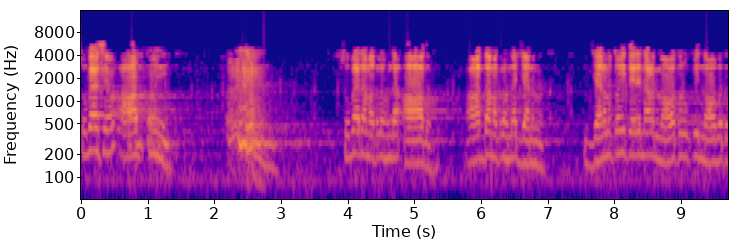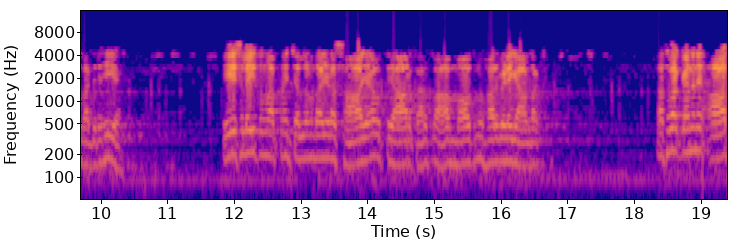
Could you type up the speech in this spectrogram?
ਸੁਬਹ ਸਿਓ ਆਦ ਤੋਂ ਹੀ। ਸੁਬਹ ਦਾ ਮਤਲਬ ਹੁੰਦਾ ਆਦ। ਆਦ ਦਾ ਮਤਲਬ ਹੁੰਦਾ ਜਨਮ। ਜਨਮ ਤੋਂ ਹੀ ਤੇਰੇ ਨਾਲ ਮੌਤ ਰੂਪੀ ਨੌਬਤ ਵੱਜ ਰਹੀ ਹੈ। ਇਸ ਲਈ ਤੂੰ ਆਪਣੇ ਚੱਲਣ ਦਾ ਜਿਹੜਾ ਸਾਜ਼ ਹੈ, ਉਹ ਤਿਆਰ ਕਰ ਭਾਵ, ਮੌਤ ਨੂੰ ਹਰ ਵੇਲੇ ਯਾਦ ਰੱਖ। ਅਥਵਾ ਕਹਿੰਦੇ ਨੇ, ਆਦ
